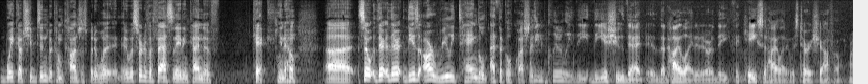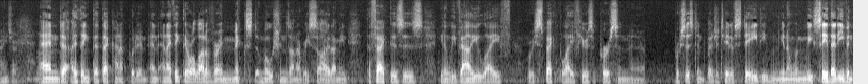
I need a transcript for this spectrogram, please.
wake up. She didn't become conscious, but it was it was sort of a fascinating kind of kick. You know, uh, so there there these are really tangled ethical questions. I mean, clearly the, the issue that that highlighted or the, the case that highlighted was Terri Schiavo, right? Sure. And uh, I think that that kind of put in, and, and I think there were a lot of very mixed emotions on every side. I mean, the fact is, is you know, we value life, we respect life. Here's a person in a persistent vegetative state. Even you know, when we say that, even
